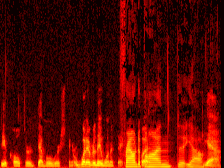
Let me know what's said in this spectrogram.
the occult or devil worshipping or whatever they want to think Frowned But, upon. The, yeah. Yeah,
